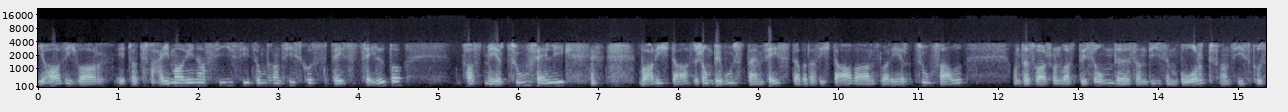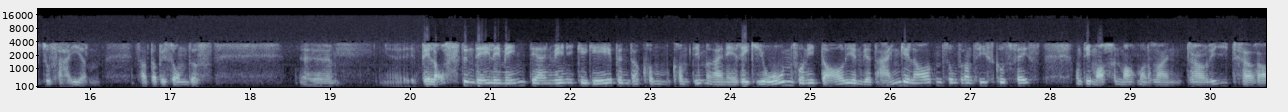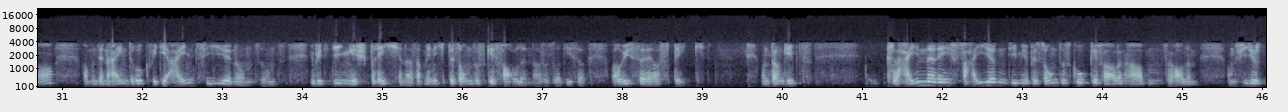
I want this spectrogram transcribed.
Ja, also ich war etwa zweimal in Assisi zum Franziskusfest selber. Fast mehr zufällig war ich da, also schon bewusst beim Fest, aber dass ich da war, es war eher Zufall. Und das war schon was Besonderes an diesem Ort Franziskus zu feiern. Es hat da besonders äh, belastende Elemente ein wenig gegeben. Da kommt, kommt immer eine Region von Italien, wird eingeladen zum Franziskusfest und die machen manchmal so ein Trari, Trara, haben den Eindruck, wie die einziehen und, und über die Dinge sprechen. Das hat mir nicht besonders gefallen, also so dieser äußere Aspekt. Und dann gibt's kleinere Feiern, die mir besonders gut gefallen haben. Vor allem am 4.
